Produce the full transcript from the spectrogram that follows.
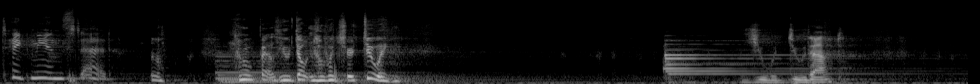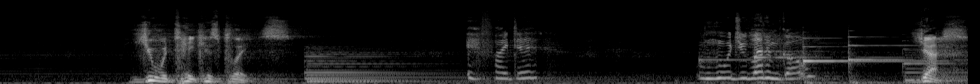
Take me instead. No, no, Belle, you don't know what you're doing. You would do that? You would take his place. If I did, would you let him go? Yes.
